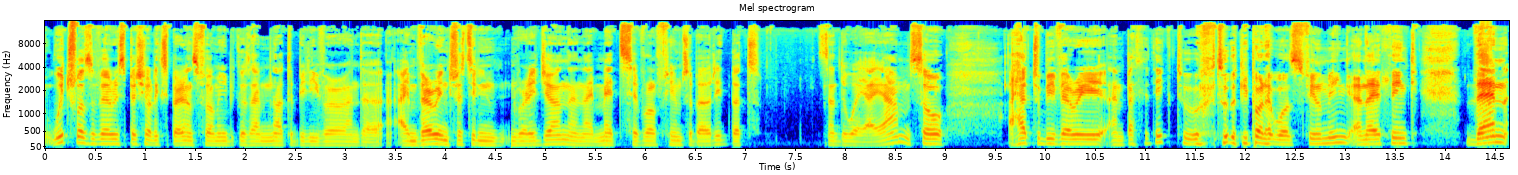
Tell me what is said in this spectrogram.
which was a very special experience for me because I'm not a believer and uh, I'm very interested in religion and I made several films about it, but it's not the way I am. So, I had to be very empathetic to, to the people I was filming. And I think then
